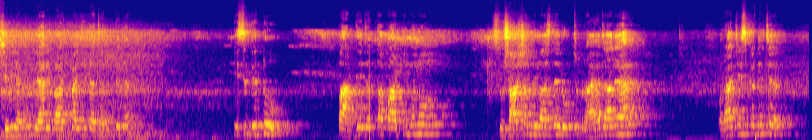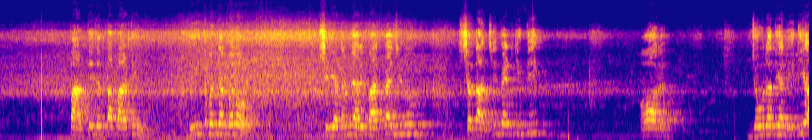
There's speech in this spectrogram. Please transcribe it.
श्री अटल बिहारी वाजपेयी जी ਦਾ ਜਨਮ ਦਿਨ ਹੈ ਇਸ ਦਿਨ ਨੂੰ ਭਾਰਤੀ ਜਨਤਾ ਪਾਰਟੀ ਵੱਲੋਂ ਸੁਸ਼ਾਸਨ ਦਿਵਸ ਦੇ ਰੂਪ ਚ ਮਨਾਇਆ ਜਾ ਰਿਹਾ ਹੈ ਔਰ ਅੱਜ ਇਸ ਕੜੀ 'ਚ ਭਾਰਤੀ ਜਨਤਾ ਪਾਰਟੀ ਗੀਤ ਮੰਡਲ ਵੱਲੋਂ ਸ਼੍ਰੀ ਅਟਲ ਬਿਹਾਰੀ ਵਾਜਪਾਈ ਜੀ ਨੂੰ ਸ਼ਰਧਾਂਜਲੀ ਭੇਟ ਕੀਤੀ ਔਰ ਜੋ ਉਹਨਾਂ ਦੀਆਂ ਨੀਤੀਆਂ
